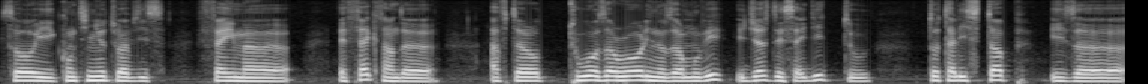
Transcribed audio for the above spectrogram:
So he continued to have this fame uh, effect. And uh, after two other roles in other movie, he just decided to totally stop his uh,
